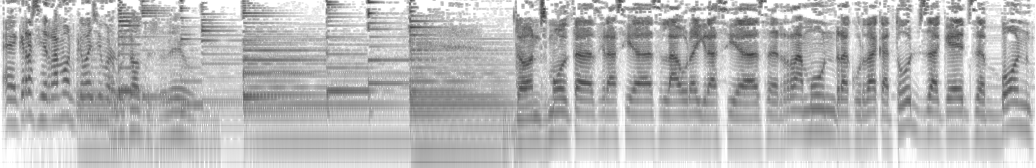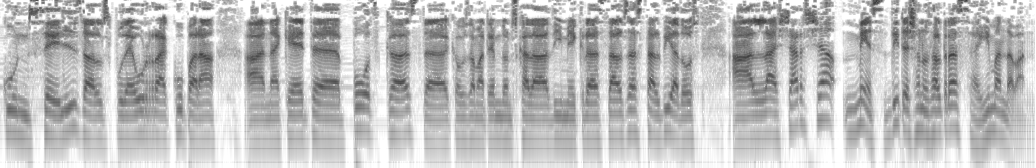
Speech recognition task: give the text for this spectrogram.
Eh, gràcies, Ramon, que vagi A molt bé. vosaltres, adeu. Doncs moltes gràcies, Laura, i gràcies, Ramon. Recordar que tots aquests bons consells els podeu recuperar en aquest eh, podcast eh, que us emetem doncs, cada dimecres dels estalviadors a la xarxa Més. Dit això, nosaltres seguim endavant.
